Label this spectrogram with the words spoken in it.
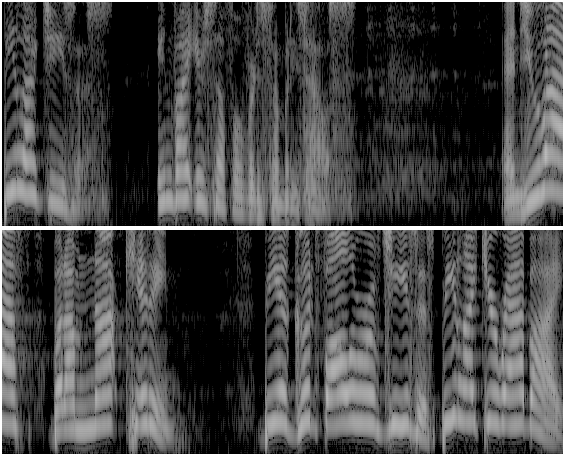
Be like Jesus. Invite yourself over to somebody's house. And you laugh, but I'm not kidding. Be a good follower of Jesus. Be like your rabbi.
